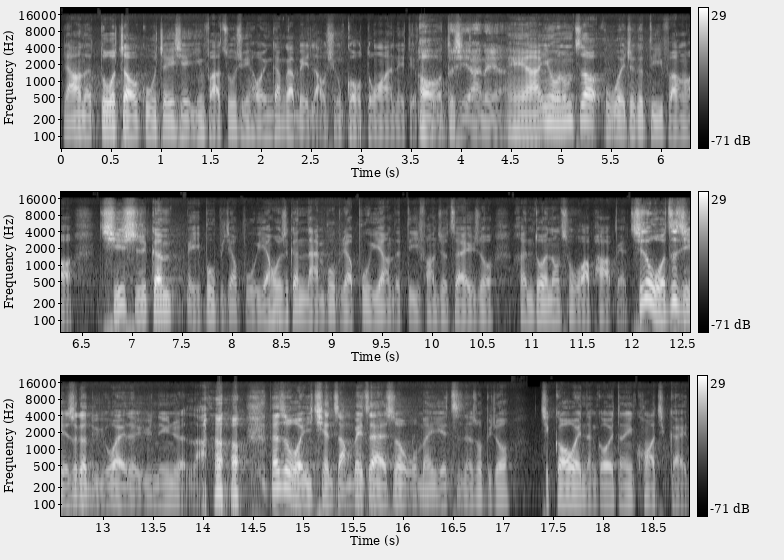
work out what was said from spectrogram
然后呢多照顾这一些银发族群，我应该不该被老熊狗端那点。哦，都是安那样。哎呀，因为我们知道虎尾这个地方哦，其实跟北部比较不一样，或是跟南部比较不一样的地方，就在于说很多人都出国怕变。其实我自己也是个旅外的云林人啦，但是我以前长辈在的时候，我们也只能说，比如说几高位能够等于跨几盖。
